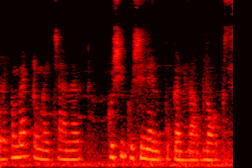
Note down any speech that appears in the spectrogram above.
Welcome back to my channel ಖುಷಿ ಖುಷಿ ನೆನಪು ಕನ್ನಡ ಬ್ಲಾಗ್ಸ್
